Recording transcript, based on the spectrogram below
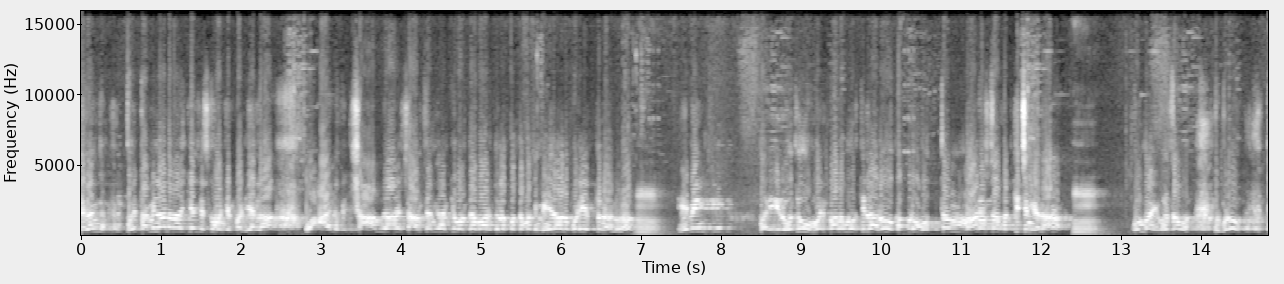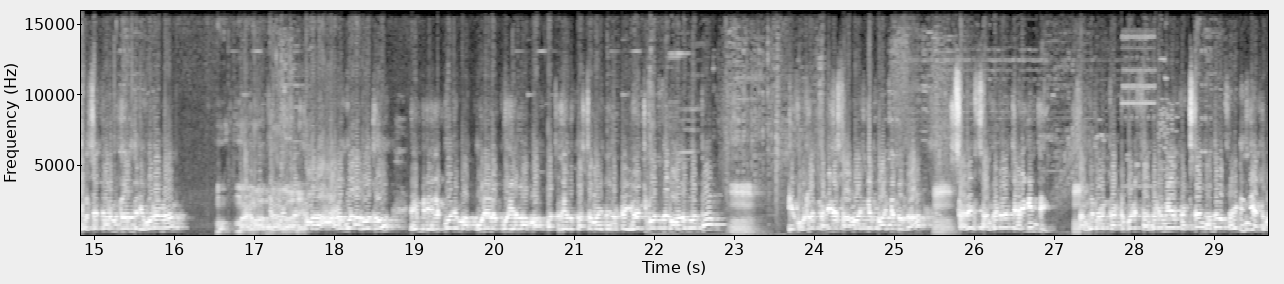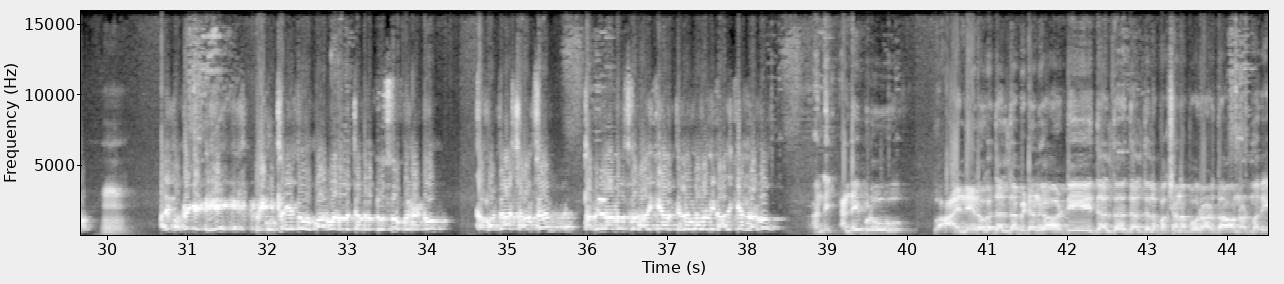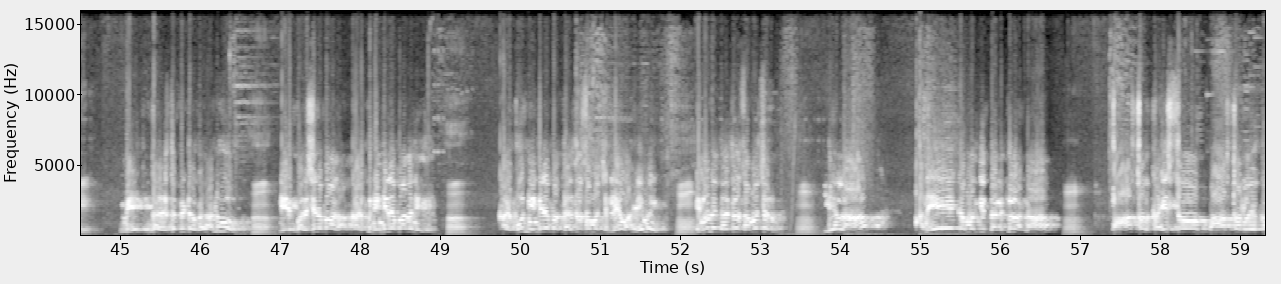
తెలంగాణ. పోయి తమిళనాడు రాజకీయాలు చేసుకోమని చెప్పండి. ఇలా ఆయన శ్యామ్ గారు శాంసన్ గారికి వంత వాడుతున్న కొంతమంది మేధావులు కూడా చెప్తున్నాను. ఏమి? మరి ఈ రోజు ఉమ్మడి పాలమూరు జిల్లాలో ఒకప్పుడు మొత్తం మహారాష్ట్ర బతికించింది కదా. ముంబై వలస ఇప్పుడు వలస కార్మికులందరూ ఎవరన్నా? ఆడ కూడా ఆ రోజు ఏ మీరు వెళ్ళిపోయి మా కూలీలకు ఇలా మాకు బతుకుదేరు కష్టమైందని ఎవరికి బతుకుతారు మనోళ్ళంతా? ఉమ్, ఈ గుడ్ల కనీస సామాజిక బాధ్యత ఉందా. సరే సంఘటన జరిగింది. సంఘటన కట్టుబడి సంఘటన మీద ఖచ్చితంగా అందరం ఫైటింగ్ చేద్దాం. అది పక్కకెట్టి వీరి ఇంట్లో ఏదో మార్వాడలు వచ్చి అందరూ దోస్తులు పోయినట్టు. కబర్దార్ శాంసన్ తమిళనాడు రాజకీయాలు తెలంగాణలోని రాజకీయాలు నడవవు. అంటే అంటే ఇప్పుడు ఆయన నేను ఒక దళిత బిడ్డను కాబట్టి దళిత దళితుల పక్షాన పోరాడుతా ఉన్నాడు మరి. దళిత బిడ్డవు కదా నువ్వు. నీది బలిసిన బాధ కడుపు నిండిన బాధ నీది. కడుపు నిండిన బాధ దళిత సమస్యలు లేవా ఏమి. ఎన్నున్నాయి దళితుల సమస్యలు. ఇలా అనేక మంది దళితులన్నా పాస్టర్ క్రైస్తవ పాస్టర్ల యొక్క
